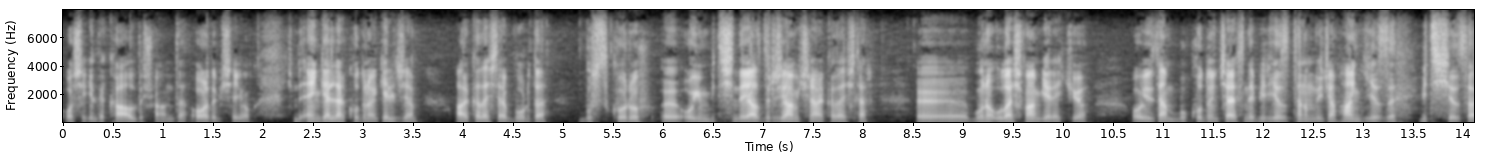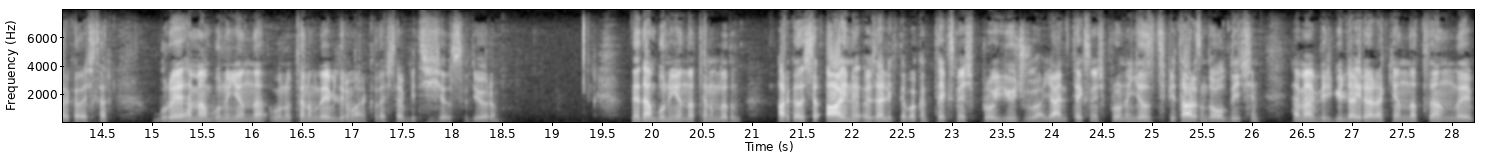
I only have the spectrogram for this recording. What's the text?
o şekilde kaldı şu anda. Orada bir şey yok. Şimdi engeller koduna geleceğim. Arkadaşlar burada bu skoru e, oyun bitişinde yazdıracağım için arkadaşlar e, buna ulaşmam gerekiyor. O yüzden bu kodun içerisinde bir yazı tanımlayacağım. Hangi yazı? Bitiş yazısı arkadaşlar. Buraya hemen bunun yanına bunu tanımlayabilirim arkadaşlar. Bitiş yazısı diyorum. Neden bunun yanına tanımladım? Arkadaşlar aynı özellikle bakın TextMesh Pro UGU'a yani TextMesh Pro'nun yazı tipi tarzında olduğu için hemen virgülle ayırarak yanına tanımlay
